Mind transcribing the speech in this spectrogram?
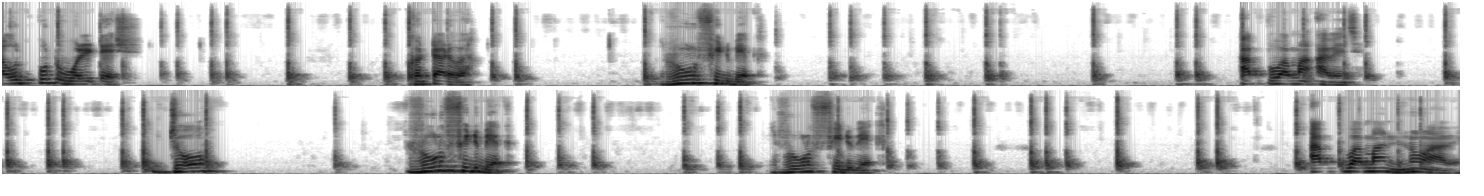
આઉટપુટ વોલ્ટેજ ઘટાડવા. ઋણ ફીડબેક આપવામાં આવે છે. જો ઋણ ફીડબેક ઋણ ફીડબેક આપવામાં ન આવે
